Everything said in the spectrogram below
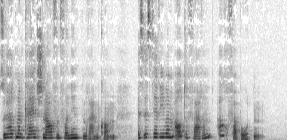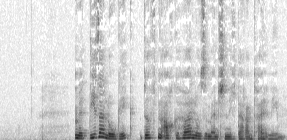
So hört man kein Schnaufen von hinten rankommen. Es ist ja wie beim Autofahren auch verboten. Mit dieser Logik dürften auch gehörlose Menschen nicht daran teilnehmen.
